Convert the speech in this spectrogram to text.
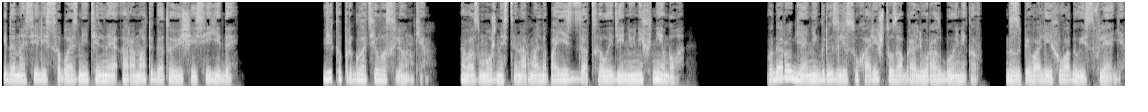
и доносились соблазнительные ароматы готовящейся еды. Вика проглотила слюнки. Возможности нормально поесть за целый день у них не было. В дороге они грызли сухари, что забрали у разбойников, да запивали их водой из фляги.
